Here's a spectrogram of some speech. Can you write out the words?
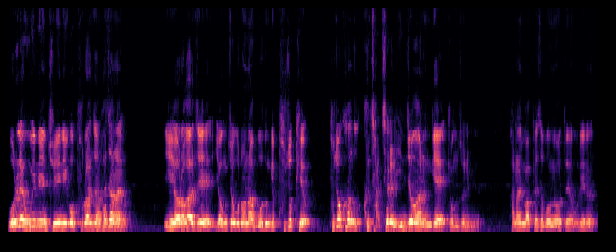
원래 우리는 죄인이고 불완전 하잖아요. 이게 여러 가지 영적으로나 모든 게 부족해요. 부족한 것 그 자체를 인정하는 게 겸손입니다. 하나님 앞에서 보면 어때요? 우리는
